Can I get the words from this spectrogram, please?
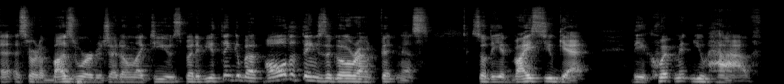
a, sort of buzzword which I don't like to use, but if you think about all the things that go around fitness, so the advice you get, the equipment you have,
